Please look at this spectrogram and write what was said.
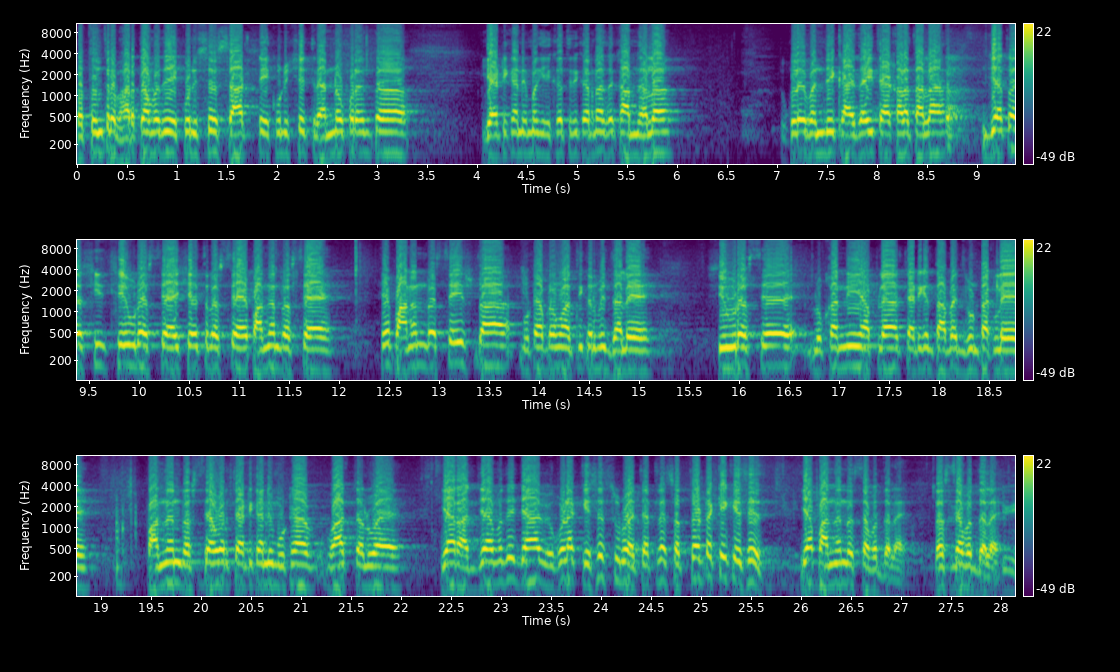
स्वतंत्र भारतामध्ये एकोणीसशे साठ ते एकोणीसशे त्र्याण्णव पर्यंत या ठिकाणी मग एकत्रीकरणाचं काम झालं. तुकडेबंदी कायदाही त्या काळात आला. जे आता शी सेव रस्ते आहे शेत रस्ते आहे पानन रस्ते आहे हे पानन रस्ते सुद्धा मोठ्या प्रमाणात अतिक्रमित झाले. शिव रस्ते लोकांनी आपल्या त्या ठिकाणी ताब्यात घेऊन टाकले. पानन रस्त्यावर त्या ठिकाणी मोठ्या वाद चालू आहे. या राज्यामध्ये ज्या वेगवेगळ्या केसेस सुरू आहेत त्यातल्या सत्तर टक्के केसेस या पानन रस्त्याबद्दल आहे रस्त्याबद्दल आहे.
